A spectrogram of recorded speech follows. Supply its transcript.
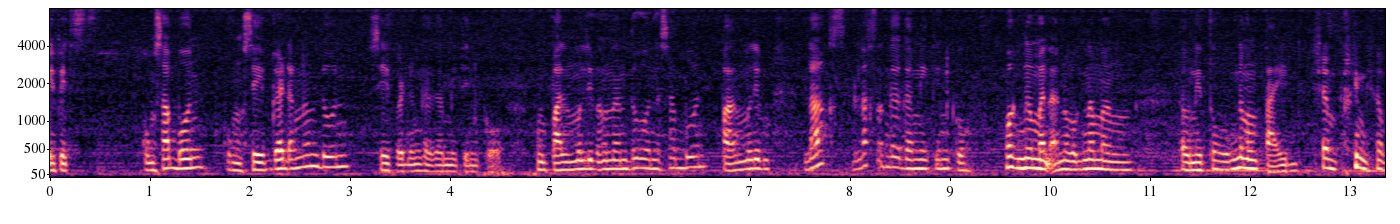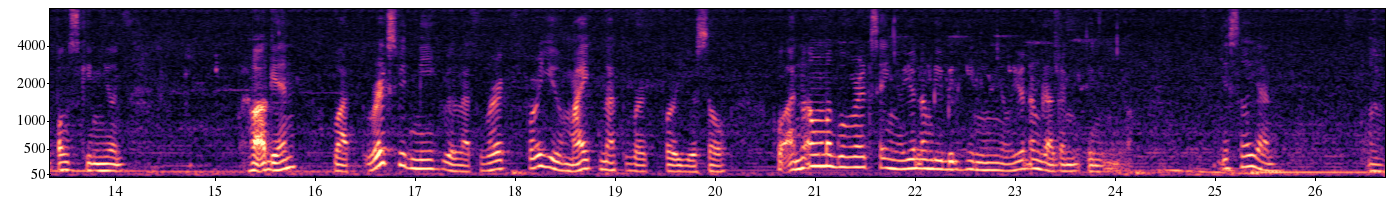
if it's, kung sabon, kung safeguard ang nandun, safeguard ang gagamitin ko. Kung palmolive ang nandoon na sabon, palmolive, Lux, Lux ang gagamitin ko. Wag naman ano, wag namang tawag nito, wag namang Tide. Syempre, hindi na pang skin yun. So again, what works with me will not work for you, might not work for you. So, kung ano ang mag-work sa inyo, yun ang bibilhin ninyo, yun ang gagamitin ninyo. Yes, so yan. Mm.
